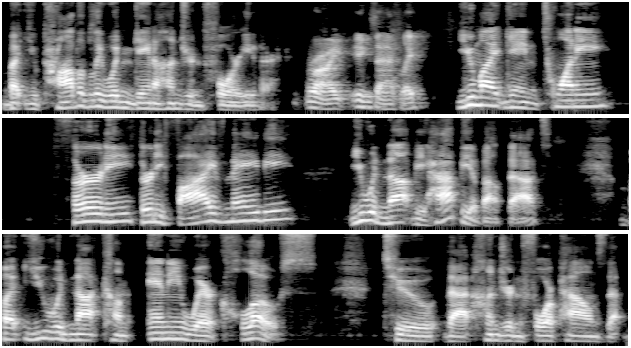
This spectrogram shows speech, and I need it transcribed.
But you probably wouldn't gain 104 either. Right, exactly. You might gain 20, 30, 35 maybe. You would not be happy about that, but you would not come anywhere close to that 104 pounds that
